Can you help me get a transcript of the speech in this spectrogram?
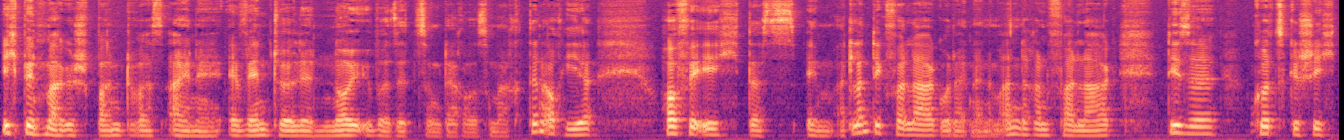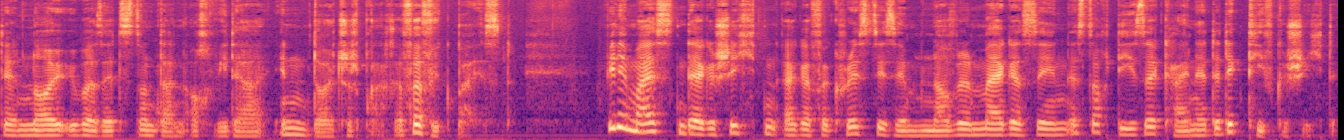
Ich bin mal gespannt, was eine eventuelle Neuübersetzung daraus macht. Denn auch hier hoffe ich, dass im Atlantik Verlag oder in einem anderen Verlag diese Kurzgeschichte neu übersetzt und dann auch wieder in deutscher Sprache verfügbar ist. Wie die meisten der Geschichten Agatha Christie's im Novel Magazine ist auch diese keine Detektivgeschichte.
